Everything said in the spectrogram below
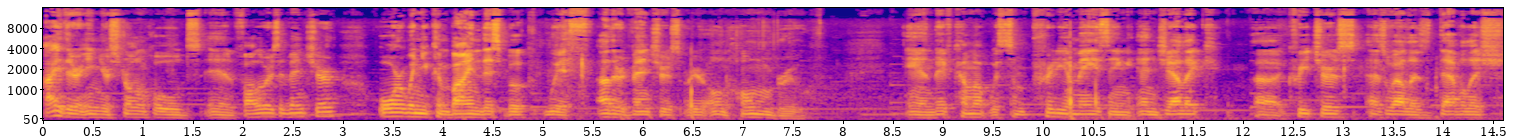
either in your Strongholds and Followers adventure or when you combine this book with other adventures or your own homebrew. And they've come up with some pretty amazing angelic uh, creatures as well as devilish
